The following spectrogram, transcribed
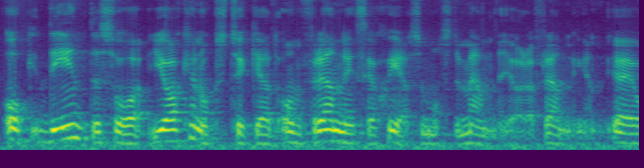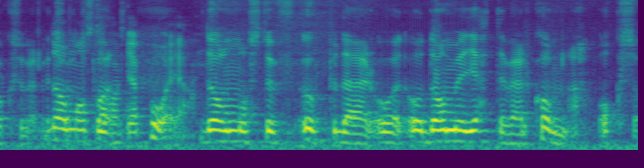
Och det är inte så, jag kan också tycka att om förändring ska ske så måste männen göra förändringen. Jag är också väldigt De måste på haka på ja. de måste upp där och, och de är jättevälkomna också.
